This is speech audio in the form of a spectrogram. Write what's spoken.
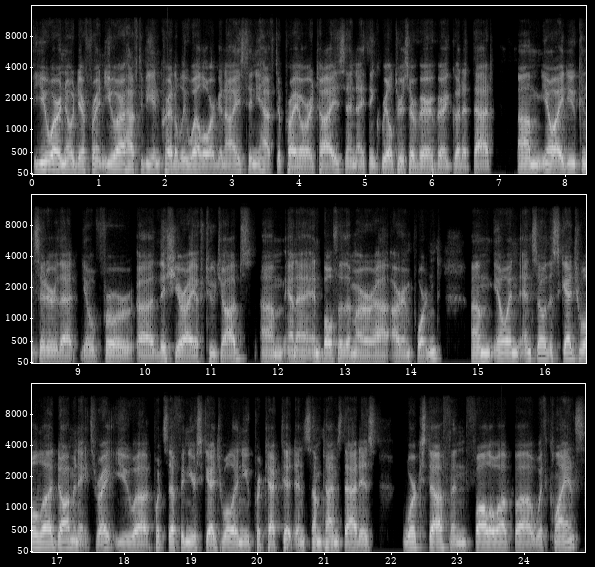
you are no different. You are have to be incredibly well organized, and you have to prioritize. And I think realtors are very, very good at that. Um, you know, I do consider that you know for uh, this year I have two jobs, um, and uh, and both of them are uh, are important. Um, you know, and and so the schedule uh, dominates, right? You uh, put stuff in your schedule and you protect it, and sometimes that is work stuff and follow up uh, with clients.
